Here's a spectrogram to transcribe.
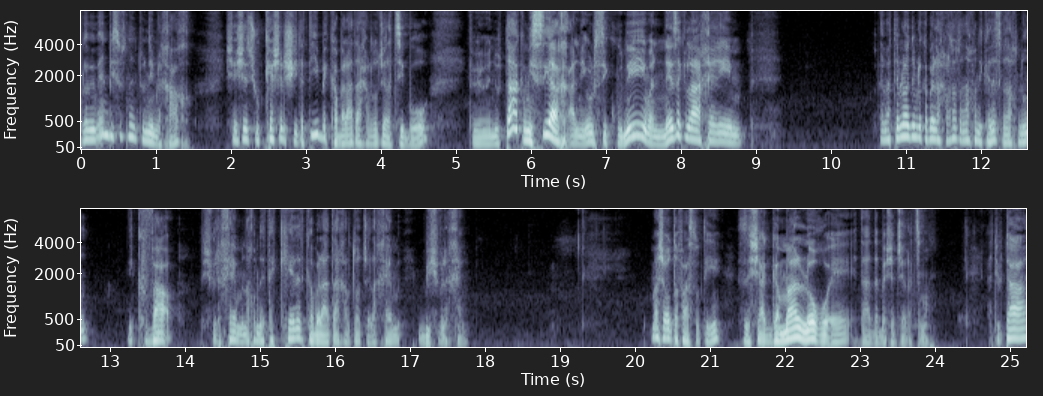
גם אם אין ביסוס נתונים לכך, שיש איזשהו כשל שיטתי בקבלת ההחלטות של הציבור, ובמנותק משיח על ניהול סיכונים, על נזק לאחרים. אם אתם לא יודעים לקבל החלטות, אנחנו ניכנס ואנחנו נקבע בשבילכם, אנחנו נתקן את קבלת ההחלטות שלכם בשבילכם. מה שעוד תפס אותי, זה שהגמל לא רואה את הדבשת של עצמו. הטיוטה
